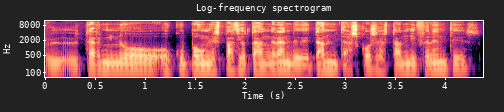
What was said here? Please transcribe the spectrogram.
el término ocupa un espacio tan grande de tantas cosas tan diferentes.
